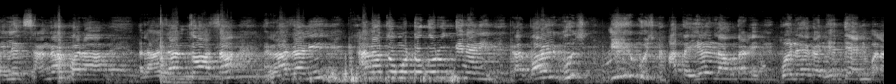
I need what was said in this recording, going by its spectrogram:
आईले सांगा परा राजांचो असा राजानी ह्याला तो मोठो करून दिल्यानी काय बाईल खुश मी खुश आता येळ लावताना पहिले एका नेते आणि मला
